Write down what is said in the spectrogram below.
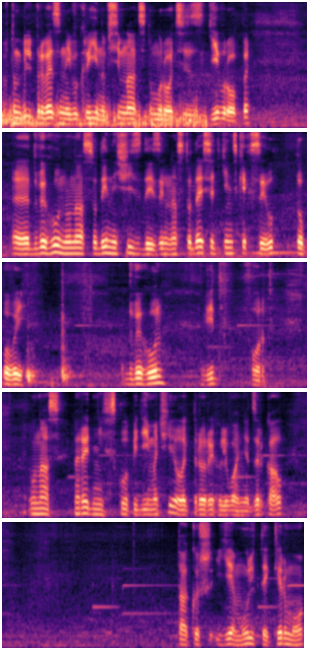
Автомобіль привезений в Україну в 2017 році з Європи. Е, Двигун у нас 1,6 дизель на 110 кінських сил. Топовий двигун від Ford. У нас передні склопідіймачі, електрорегулювання дзеркал. Також є мультикермо,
